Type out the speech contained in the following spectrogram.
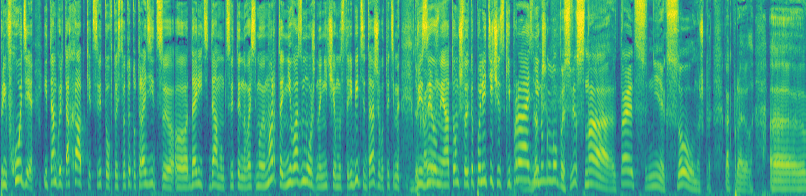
при входе, и там, говорят, охапки цветов. То есть вот эту традицию э, дарить дамам цветы на 8 марта невозможно ничем истребить, даже вот этими да, призывами конечно. о том, что это политический праздник. Да ну глупость, весна, тает снег, солнышко, как правило. Э,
